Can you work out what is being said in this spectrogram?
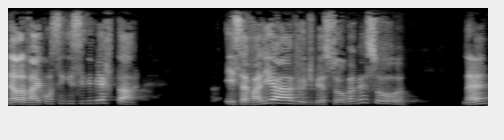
Ela vai conseguir se libertar. Isso é variável de pessoa para pessoa. Né?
